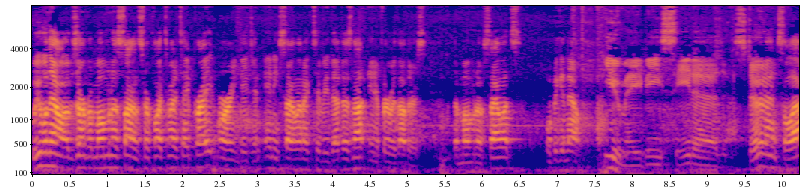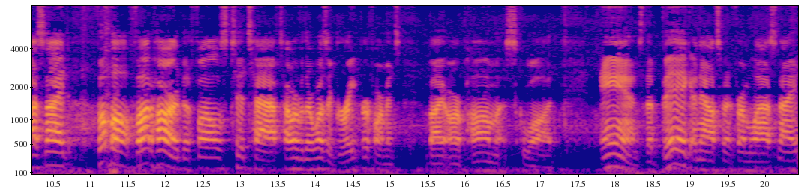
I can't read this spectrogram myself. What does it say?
We will now observe a moment of silence to reflect, meditate, pray, or engage in any silent activity that does not interfere with others. The moment of silence will begin now. You may be seated. Students, last night, football fought hard but falls to Taft. However, there was a great performance by our Pom squad. And the big announcement from last night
